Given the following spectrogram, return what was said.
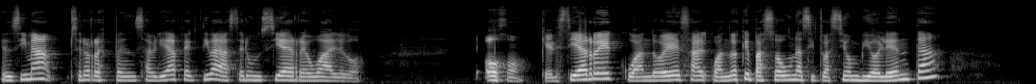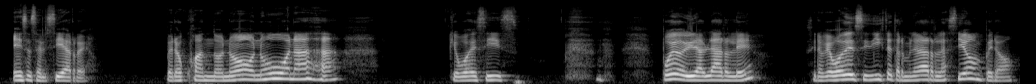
encima cero responsabilidad afectiva de hacer un cierre o algo. Ojo, que el cierre cuando es, cuando es que pasó una situación violenta, ese es el cierre. Pero cuando no, no hubo nada, que vos decís, puedo ir a hablarle, sino que vos decidiste terminar la relación, pero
